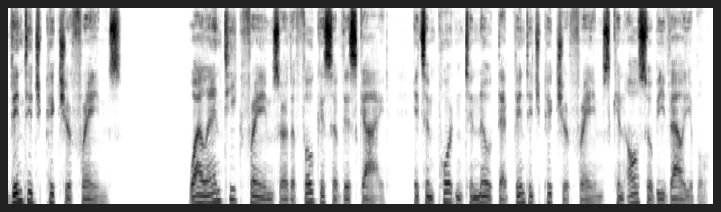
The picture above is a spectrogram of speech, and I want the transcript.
Vintage picture frames. While antique frames are the focus of this guide, it's important to note that vintage picture frames can also be valuable.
